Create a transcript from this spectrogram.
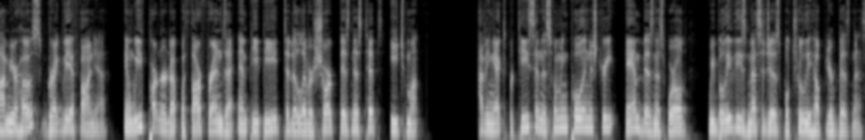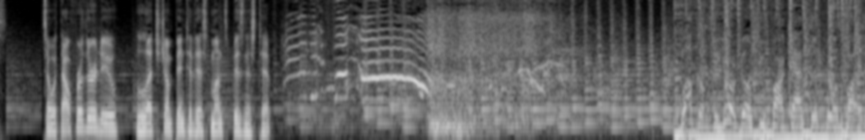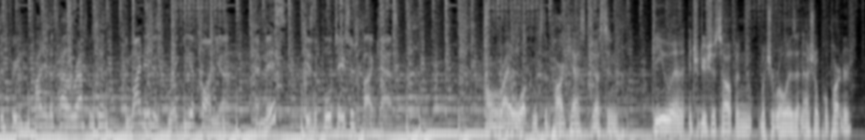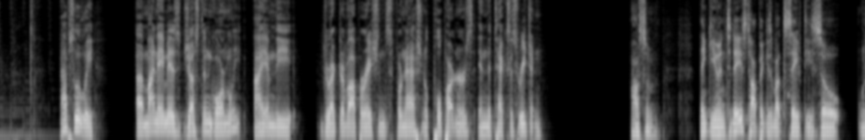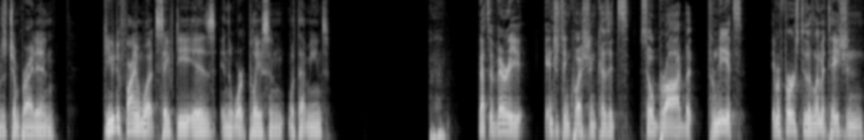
I'm your host, Greg Villafana, and we've partnered up with our friends at NPP to deliver short business tips each month. Having expertise in the swimming pool industry and business world, we believe these messages will truly help your business. So without further ado, let's jump into this month's business tip. Welcome to your go-to podcast for the pool and spa industry. My name is Tyler Rasmussen. And my name is Greg Villafana. And this is the Pool Chasers Podcast. All right, well, welcome to the podcast, Justin. Can you uh, introduce yourself and what your role is at National Pool Partners? Absolutely. Uh, my name is Justin Gormley. I am the Director of Operations for National Pool Partners in the Texas region. Awesome. Thank you. And today's topic is about safety. So we'll just jump right in. Can you define what safety is in the workplace and what that means? That's a very interesting question because it's so broad, but for me, it's it refers to the limitation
